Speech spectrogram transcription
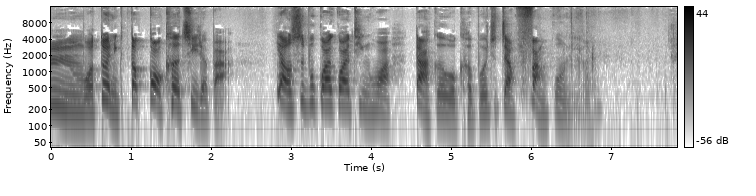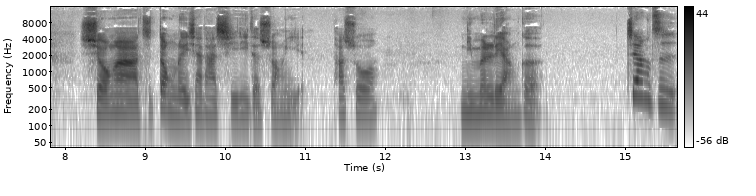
嗯，我对你都够客气了吧？要是不乖乖听话，大哥我可不会就这样放过你哦。熊啊，只动了一下他犀利的双眼。他说：“你们两个这样子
